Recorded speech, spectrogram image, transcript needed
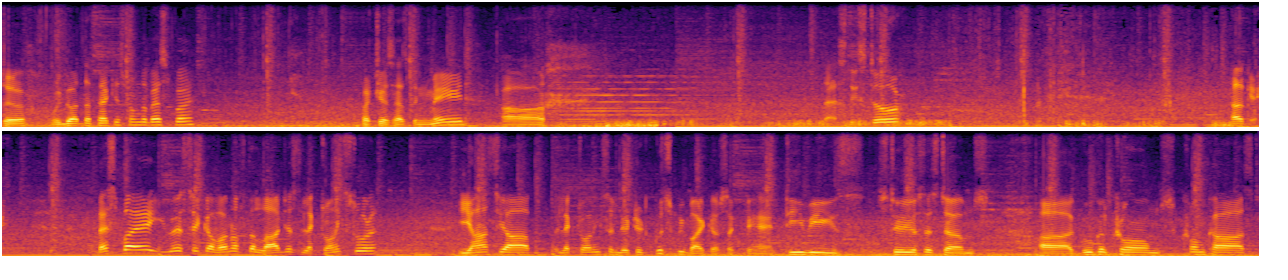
So we got the package from the Best Buy. Purchase has been made. Uh, that's the store. Okay. Best Buy U S A کا one of the largest electronic store ہے. یہاں سے آپ الیکٹرانک سے ریلیٹڈ کچھ بھی بائی کر سکتے ہیں. TVs stereo systems Google Chromes Chromecast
